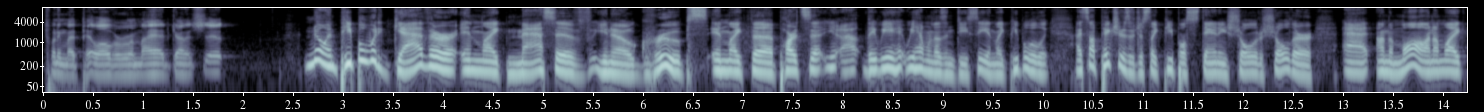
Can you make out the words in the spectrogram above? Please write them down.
putting my pillow over my head, kind of shit. No, and people would gather in like massive, you know, groups in like the parts that you know they we we had one of those in DC, and like people, would, like, I saw pictures of just like people standing shoulder to shoulder at on the mall, and I'm like,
